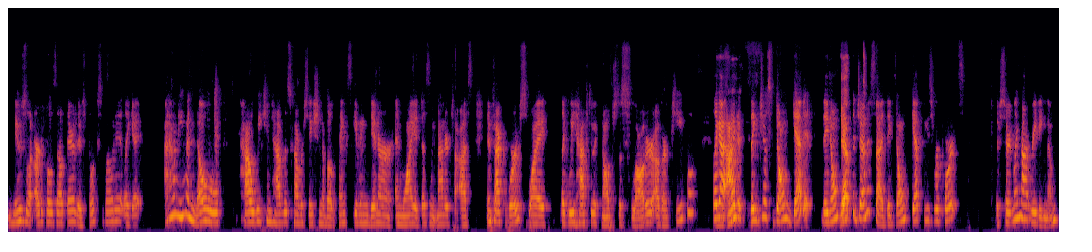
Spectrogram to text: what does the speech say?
news articles out there. There's books about it. Like I, I don't even know how we can have this conversation about Thanksgiving dinner and why it doesn't matter to us. In fact, worse, why like we have to acknowledge the slaughter of our people. Like I, I, mm-hmm. they just don't get it. They don't get the genocide. They don't get these reports. They're certainly not reading them.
